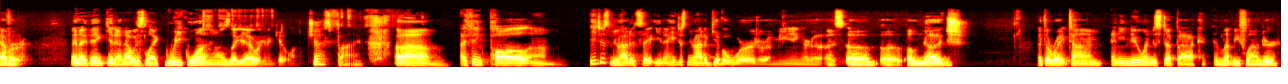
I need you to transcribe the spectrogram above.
ever." And I think, you know, that was like week one. And I was like, yeah, we're going to get along just fine. Um, I think Paul, um, he just knew how to say, you know, he just knew how to give a word or a meaning or a, a, a, a nudge at the right time. And he knew when to step back and let me flounder.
